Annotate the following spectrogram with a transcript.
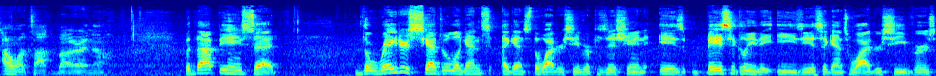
I don't want to talk about it right now. But that being said, the Raiders' schedule against against the wide receiver position is basically the easiest against wide receivers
